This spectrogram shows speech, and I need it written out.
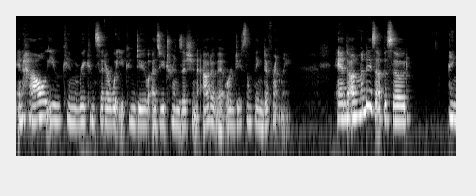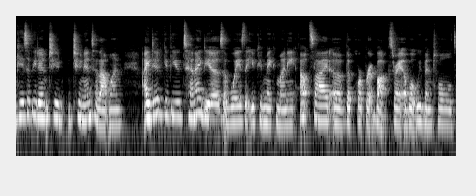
and how you can reconsider what you can do as you transition out of it or do something differently. And on Monday's episode, in case if you didn't tu- tune into that one, I did give you 10 ideas of ways that you can make money outside of the corporate box, right? Of what we've been told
